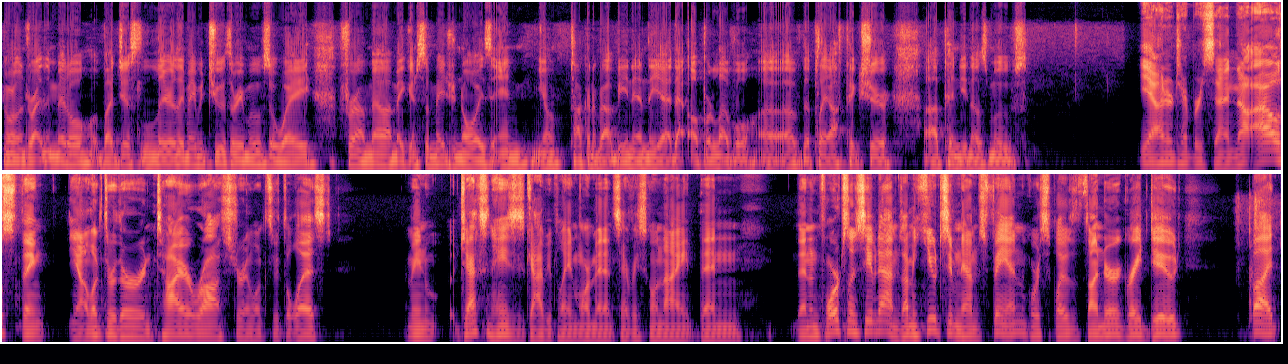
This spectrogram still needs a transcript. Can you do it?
New Orleans right in the middle, but just literally maybe two or three moves away from uh, making some major noise and you know talking about being in the uh, that upper level uh, of the playoff picture, uh, pending those moves. Yeah, 110%. Now, I also think, you know, look through their entire roster and look through the list. I mean, Jaxson Hayes has got to be playing more minutes every single night than, than unfortunately, Steven Adams. I'm a huge Steven Adams fan. Of course, he plays with the Thunder, great dude. But at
